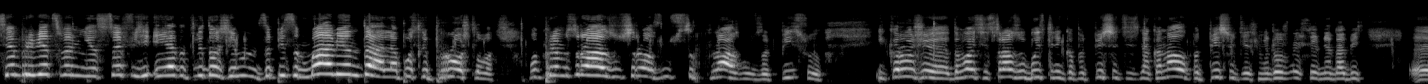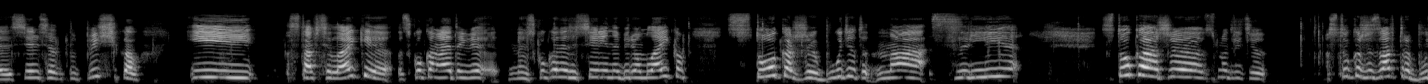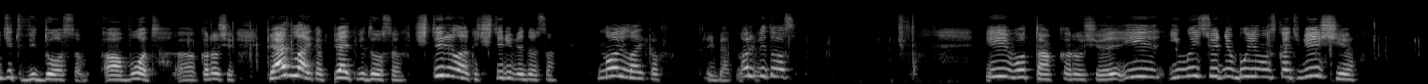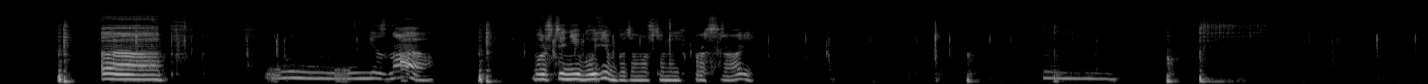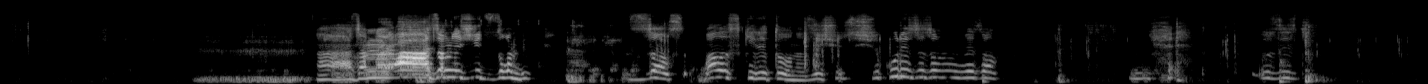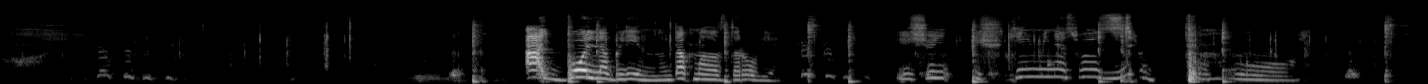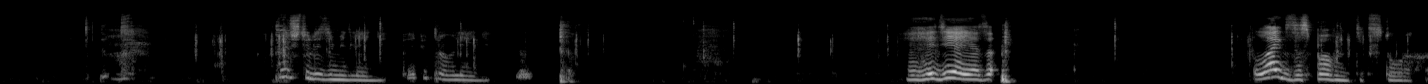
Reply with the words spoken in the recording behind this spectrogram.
Всем привет, с вами я Софи, и этот видос я записан моментально после прошлого. Вот прям сразу, сразу, сразу записываю. И, короче, давайте сразу быстренько подписывайтесь на канал, подписывайтесь. Мы должны сегодня добить э, 70 подписчиков. И ставьте лайки. Сколько на этой, сколько на этой серии наберем лайков, столько же будет на сле... Столько же, смотрите, столько же завтра будет видосов. А, вот, а, короче, 5 лайков, 5 видосов. 4 лайка, 4 видоса. 0 лайков, ребят, 0 видосов. И вот так, короче. И, и мы сегодня будем искать вещи. Э, не знаю. Может и не будем, потому что мы их просрали. А, за мной, а, за мной щит зомби. Зался, мало скелетона. Защит, курица за мной вязал. Нет. Вот здесь... Ай, больно, блин. Ну и так мало здоровья. Еще, еще кинь меня свое... Ой. Что ли замедление? Опять утравление. Где я за... Лайк за спавн в текстурах.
